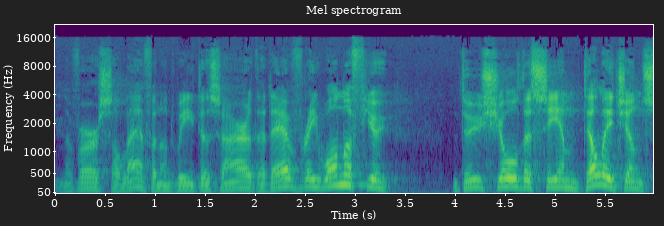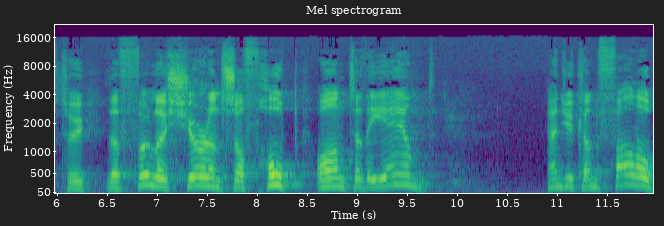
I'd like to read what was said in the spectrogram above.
In the verse 11, and we desire that every one of you do show the same diligence to the full assurance of hope unto the end and you can follow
